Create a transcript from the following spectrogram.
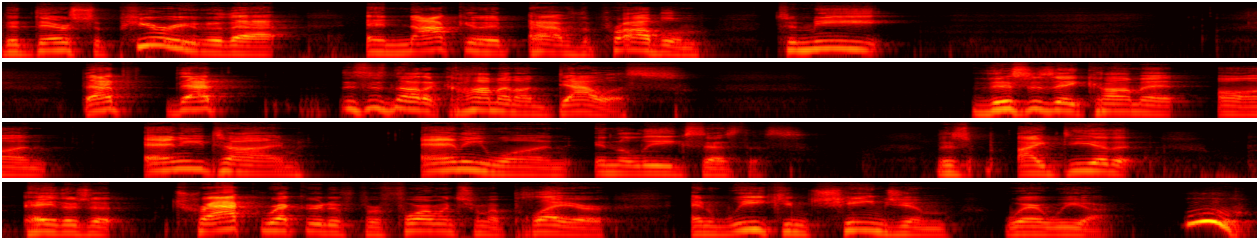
that they're superior to that and not going to have the problem, to me, that that this is not a comment on Dallas. This is a comment on anytime anyone in the league says this. This idea that hey, there's a track record of performance from a player and we can change him where we are. Woo!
